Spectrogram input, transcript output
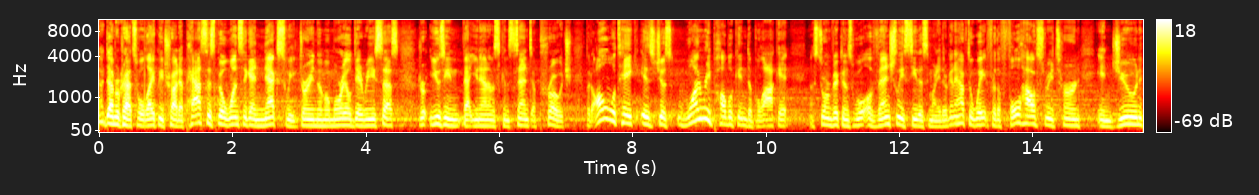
Now, Democrats will likely try to pass this bill once again next week during the Memorial Day recess using that unanimous consent approach. But all it will take is just one Republican to block it. Now, storm victims will eventually see this money. They're going to have to wait for the full House to return in June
